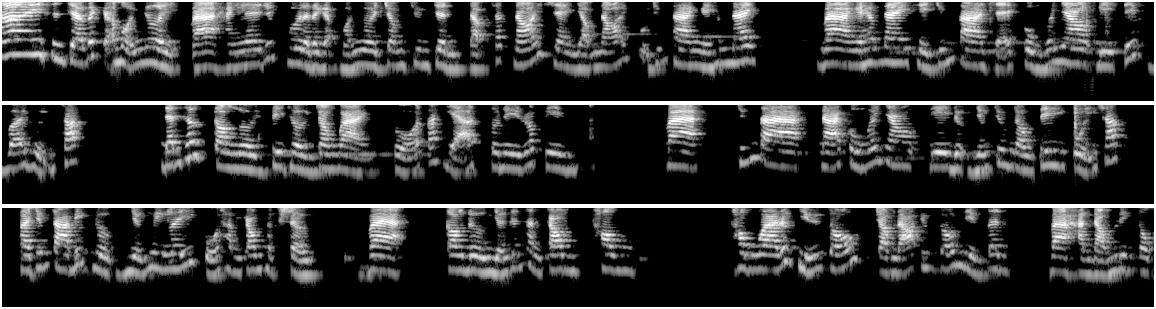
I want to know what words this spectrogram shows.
Hi, xin chào tất cả mọi người và Hằng Lê rất vui là được gặp mọi người trong chương trình đọc sách nói rèn giọng nói của chúng ta ngày hôm nay. Và ngày hôm nay thì chúng ta sẽ cùng với nhau đi tiếp với quyển sách Đánh thức con người phi thường trong bạn của tác giả Tony Robbins. Và chúng ta đã cùng với nhau đi được những chương đầu tiên của quyển sách và chúng ta biết được những nguyên lý của thành công thực sự và con đường dẫn đến thành công không thông qua rất nhiều yếu tố, trong đó yếu tố niềm tin và hành động liên tục,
